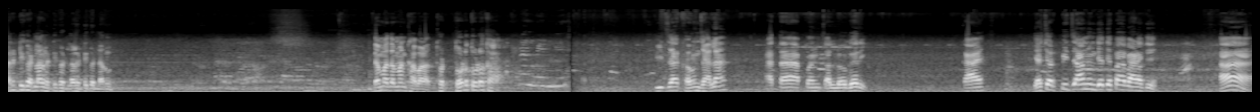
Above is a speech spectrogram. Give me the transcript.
अरे तिकट लागलं तिकट लागलं तिकट लागलं. दमादमान खा बाळा. थो- थोडं थोडं खा. पिझ्झा खाऊन झाला. आता आपण चाललो घरी. काय? याच्यावर पिझ्झा आणून देते पाय बाळा ते. हा.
